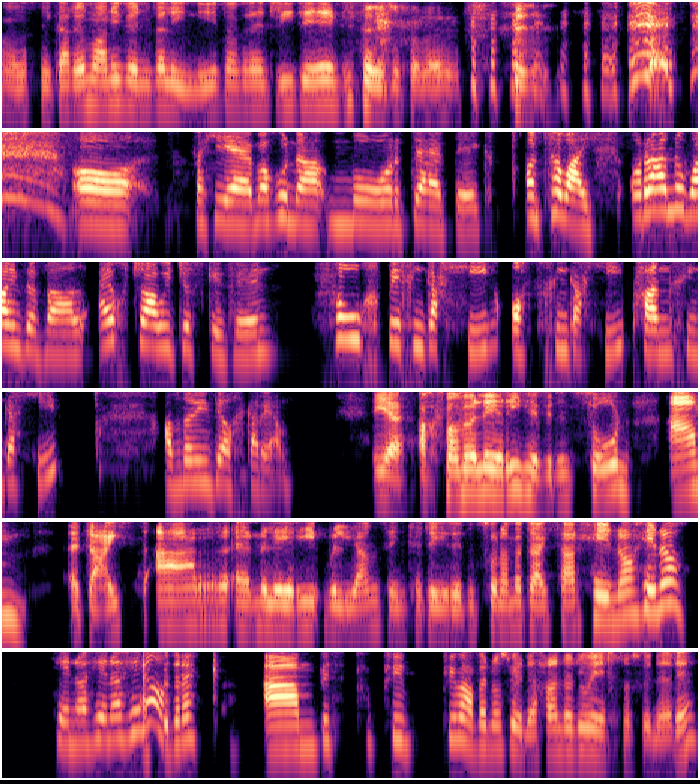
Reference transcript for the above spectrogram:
Wel, os ni'n gario mlaen i fynd fel un ni, fe fydde'n 30. o, felly ie, mae hwnna mor debyg. Ond ta waith, o ran y wain ddyfal, ewch draw i Just Giving, rhowch be chi'n gallu, os chi'n gallu, pan chi'n gallu, a byddwn ni'n ddiolchgar iawn. Ie, yeah, achos mae Meleri hefyd yn sôn am y daith ar uh, Meleri Williams, ein cadeirydd, yn sôn am y daith ar heno, heno. Heno, heno, heno. Esbydrec. Am beth, pryd ma fe nos wener? Chan dod i weich nos wener, ie?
